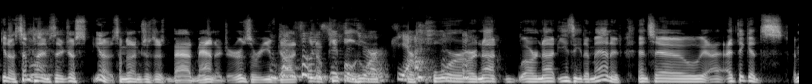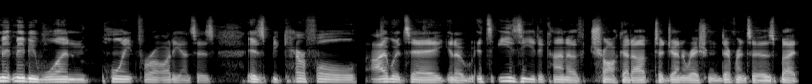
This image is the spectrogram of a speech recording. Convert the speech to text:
you know sometimes they're just you know sometimes they're just bad managers or you've got you know people who are, yeah. are poor or not are not easy to manage. And so i think it's I mean, maybe one point for our audience is is be careful. I would say you know it's easy to kind of chalk it up to generational differences but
